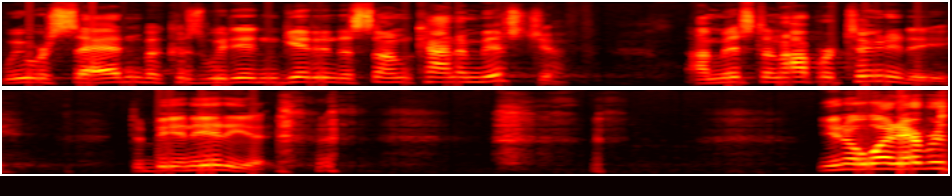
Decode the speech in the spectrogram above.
we were saddened because we didn't get into some kind of mischief. I missed an opportunity to be an idiot. You know what? Every,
